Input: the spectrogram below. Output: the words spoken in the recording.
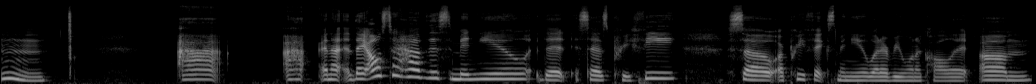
mm, I, I and I, they also have this menu that says prix so a prefix menu, whatever you want to call it. Um,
